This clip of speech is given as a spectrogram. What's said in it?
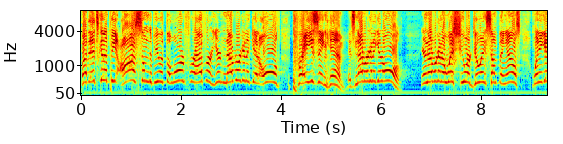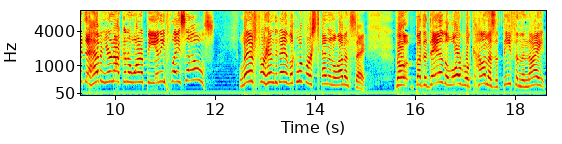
But it's going to be awesome to be with the Lord forever. You're never going to get old praising Him. It's never going to get old. You're never going to wish you were doing something else. When you get to heaven, you're not going to want to be anyplace else. Live for Him today. Look at what verse 10 and 11 say. But the day of the Lord will come as a thief in the night,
